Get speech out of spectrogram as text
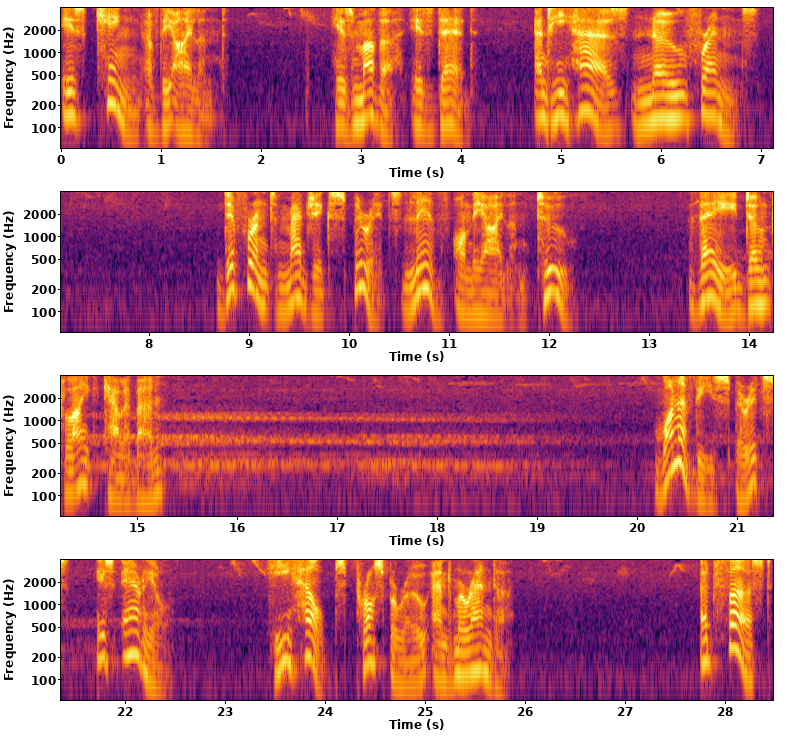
is king of the island. His mother is dead, and he has no friends. Different magic spirits live on the island too. They don't like Caliban. One of these spirits is Ariel. He helps Prospero and Miranda. At first,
